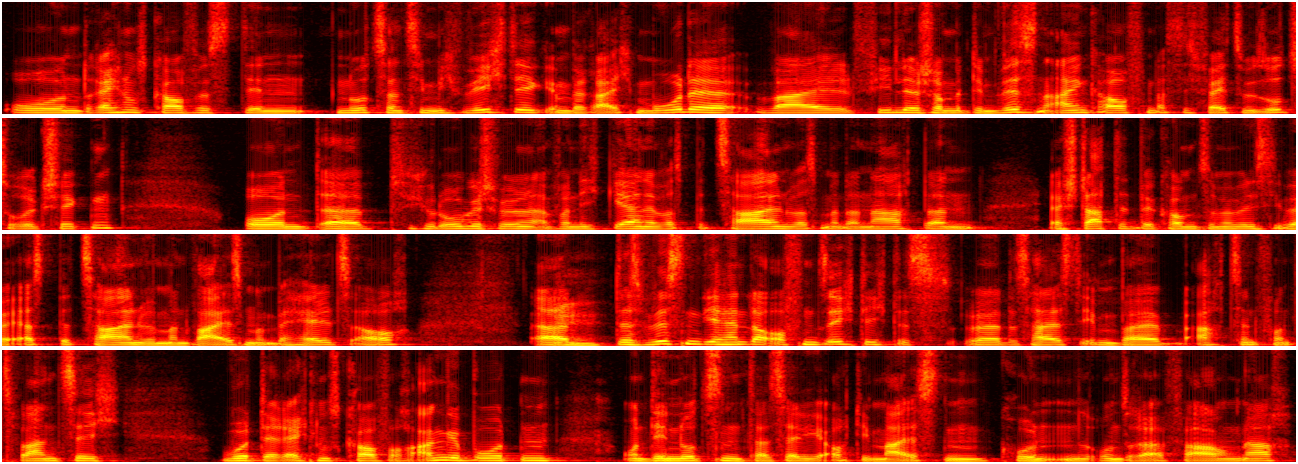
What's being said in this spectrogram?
und Rechnungskauf ist den Nutzern ziemlich wichtig im Bereich Mode, weil viele schon mit dem Wissen einkaufen, dass sie es vielleicht sowieso zurückschicken. Und äh, psychologisch will man einfach nicht gerne was bezahlen, was man danach dann erstattet bekommt, sondern will es lieber erst bezahlen, wenn man weiß, man behält es auch. Äh, mhm. Das wissen die Händler offensichtlich. Das, äh, das heißt, eben bei 18 von 20 wurde der Rechnungskauf auch angeboten und den nutzen tatsächlich auch die meisten Kunden unserer Erfahrung nach.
